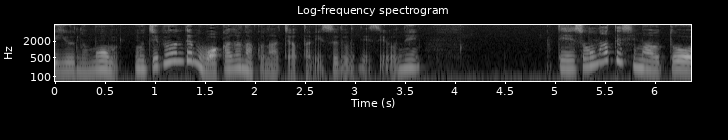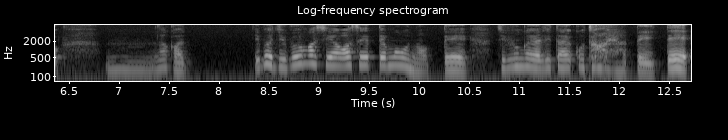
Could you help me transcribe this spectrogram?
っていうのももう自分でも分からなくなっちゃったりするんですよね。でそうなってしまうとうんなんかやっぱり自分が幸せって思うのって自分がやりたいことをやっていて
